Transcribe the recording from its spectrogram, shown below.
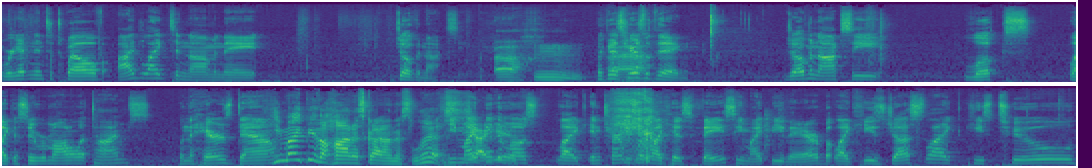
we're getting into twelve. I'd like to nominate Giovinazzi. Ugh. Mm. Because here's Ah. the thing Giovinazzi looks like a supermodel at times. When the hair's down, He might be the hottest guy on this list. he might Yeah, be he the is. most, like, in terms of, like, his face, he might be there, but, like, he's just, like, he's too.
